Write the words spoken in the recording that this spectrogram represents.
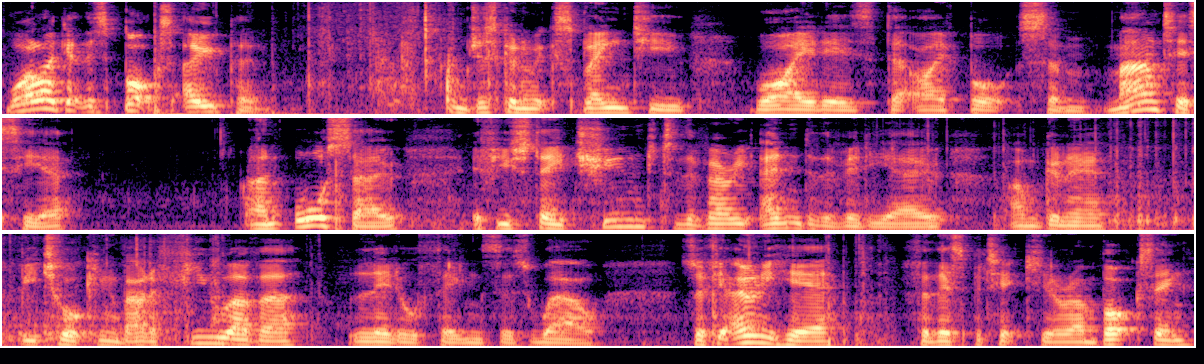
while I get this box open I'm just going to explain to you why it is that I've bought some mantis here and also if you stay tuned to the very end of the video I'm going to be talking about a few other little things as well. So if you're only here for this particular unboxing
